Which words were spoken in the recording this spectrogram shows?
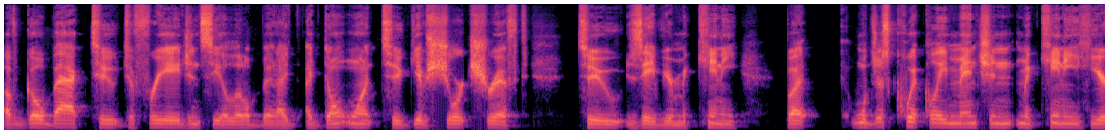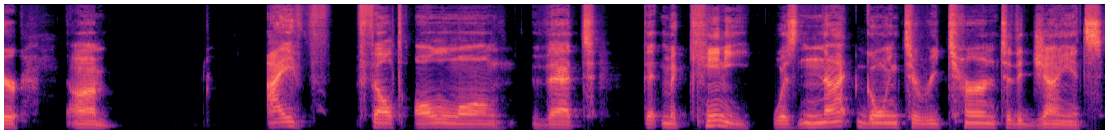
of go back to to free agency a little bit. I I don't want to give short shrift to Xavier McKinney, but we'll just quickly mention McKinney here. Um, I felt all along that that McKinney was not going to return to the Giants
